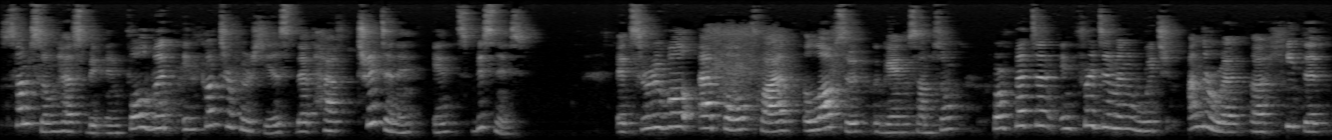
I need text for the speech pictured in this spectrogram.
Samsung has been involved in controversies that have threatened its business. Its rival Apple filed a lawsuit against Samsung for patent infringement which underwent a heated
